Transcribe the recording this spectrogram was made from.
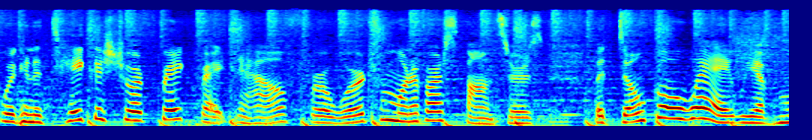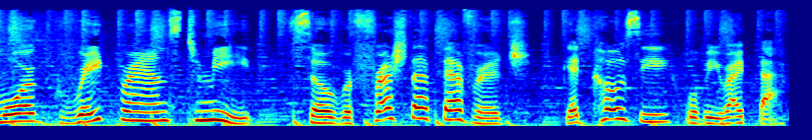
We're going to take a short break right now for a word from one of our sponsors, but don't go away. We have more great brands to meet. So refresh that beverage, get cozy. We'll be right back.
